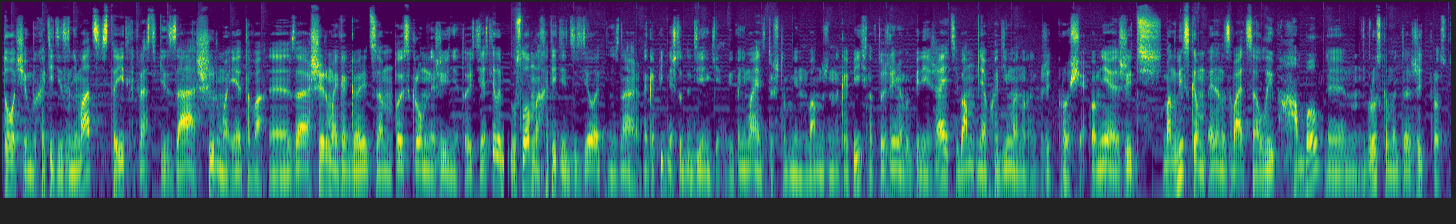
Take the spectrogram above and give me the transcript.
то, чем вы хотите заниматься, стоит как раз-таки за ширмой этого, э, за ширмой, как говорится, той скромной жизни. То есть, если вы условно хотите сделать, не знаю, накопить на что-то деньги, вы понимаете, то, что, блин, вам нужно накопить, но в то же время вы переезжаете, вам необходимо, ну, как бы жить проще. По мне, жить в английском это называется live humble, э, в русском это жить просто.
